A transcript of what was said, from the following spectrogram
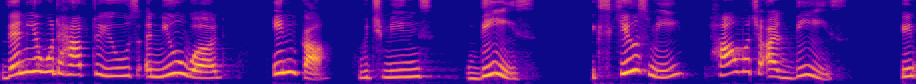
Then you would have to use a new word, inka which means these. Excuse me, how much are these? In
